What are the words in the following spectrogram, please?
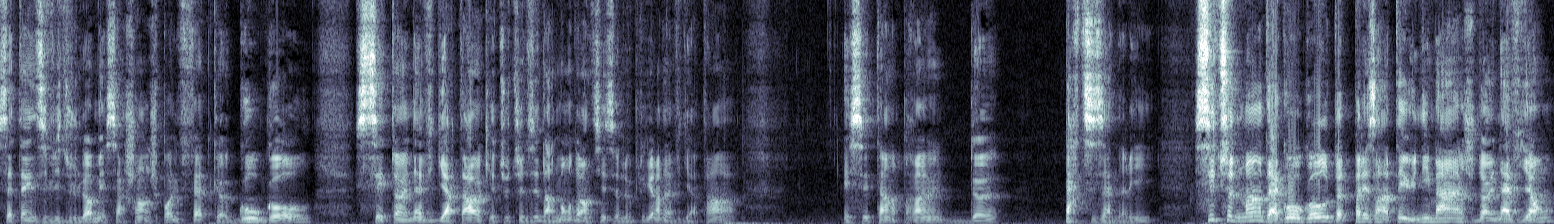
cet individu-là, mais ça ne change pas le fait que Google, c'est un navigateur qui est utilisé dans le monde entier, c'est le plus grand navigateur, et c'est empreint de partisanerie. Si tu demandes à Google de te présenter une image d'un avion,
